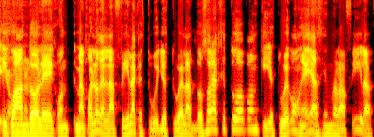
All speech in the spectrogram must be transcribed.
Y cuando le cont- me acuerdo que en la fila que estuve, yo estuve las dos horas que estuvo Ponky, yo estuve con ella haciendo la fila.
